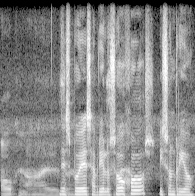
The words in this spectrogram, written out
open eyes. Después abrió los ojos y sonrió.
